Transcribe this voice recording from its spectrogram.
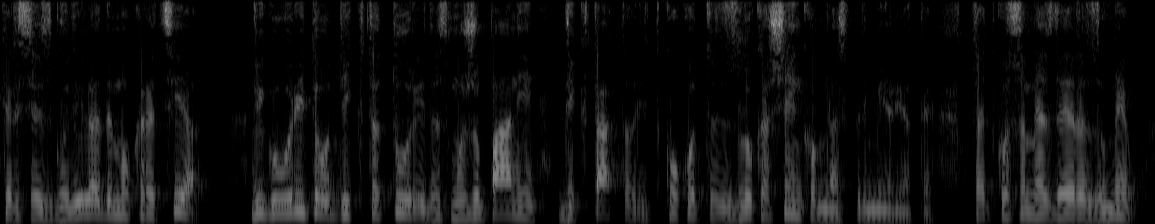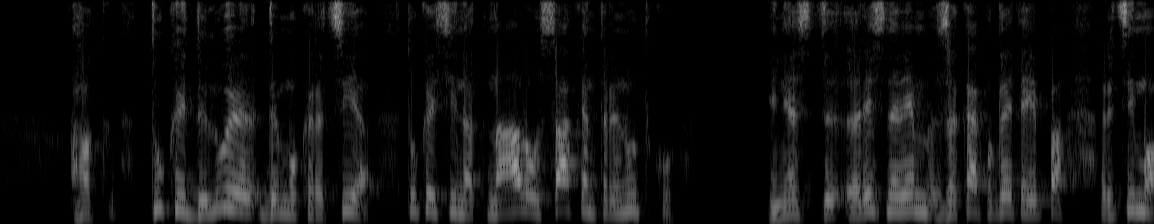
ker se je zgodila demokracija. Vi govorite o diktaturi, da smo župani diktatori, tako kot z Lukašenkom nas primerjate. Tako sem jaz zdaj razumel. Ampak tukaj deluje demokracija, tukaj si na tnalu v vsakem trenutku. In jaz res ne vem, zakaj. Poglejte, je pa recimo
